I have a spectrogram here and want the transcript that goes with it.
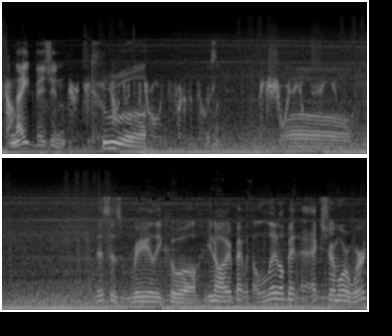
Stop. night vision. There are TK hunters Cool. patrolling the front of the building. There's some- Make sure they don't see you. Oh. This is really cool. You know, I bet with a little bit extra more work,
